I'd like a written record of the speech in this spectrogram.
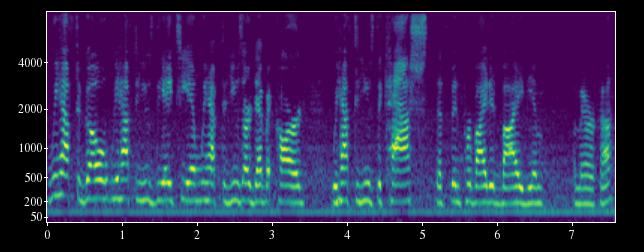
We have to go, we have to use the ATM, we have to use our debit card, we have to use the cash that's been provided by the America,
